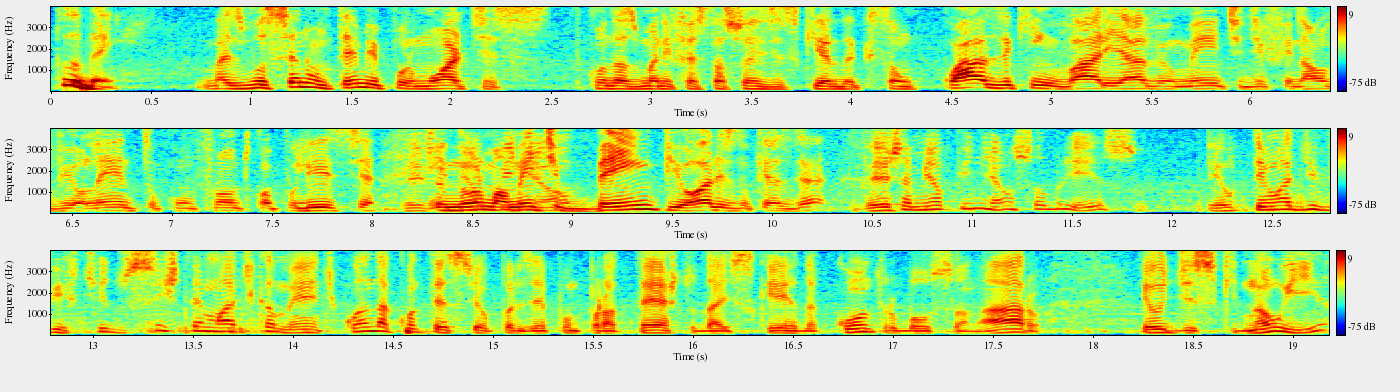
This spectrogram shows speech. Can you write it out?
Tudo bem, mas você não teme por mortes quando as manifestações de esquerda, que são quase que invariavelmente de final violento, confronto com a polícia, Veja e normalmente opinião. bem piores do que as dela? Veja a minha opinião sobre isso. Eu tenho advertido sistematicamente. Quando aconteceu, por exemplo, um protesto da esquerda contra o Bolsonaro, eu disse que não ia,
